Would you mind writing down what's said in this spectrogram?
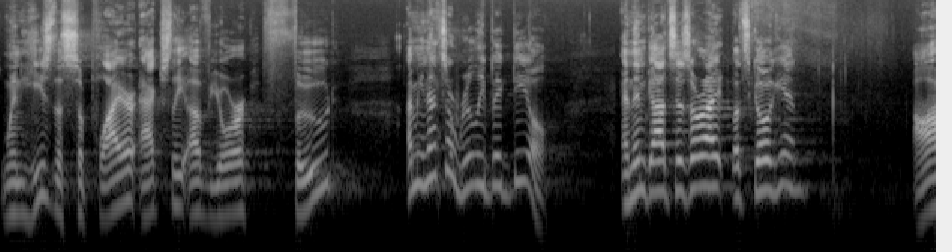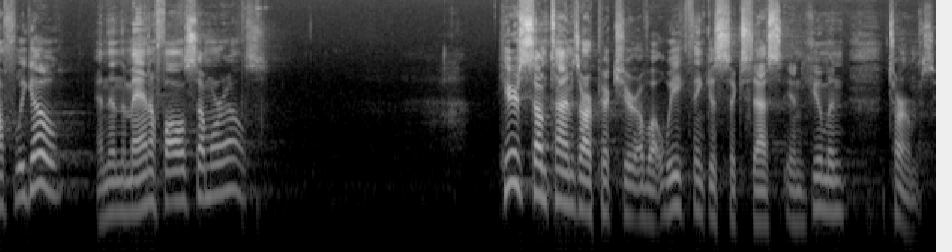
when He's the supplier actually of your food. I mean, that's a really big deal. And then God says, All right, let's go again. Off we go. And then the manna falls somewhere else. Here's sometimes our picture of what we think is success in human terms.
